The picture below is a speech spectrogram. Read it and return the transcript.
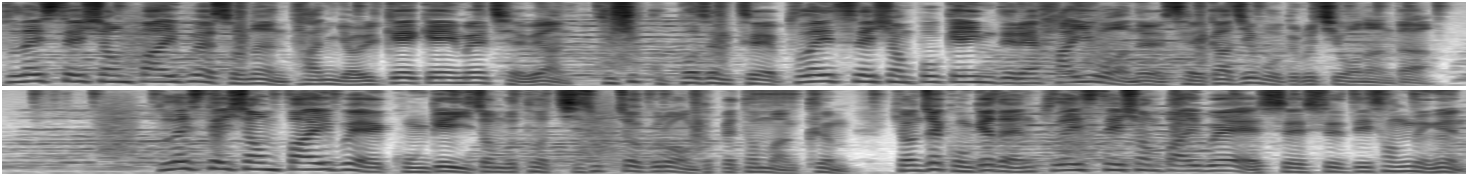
플레이스테이션 5에서는 단 10개 게임을 제외한 99%의 플레이스테이션 4 게임들의 하위 호환을 3가지 모드로 지원한다. 플레이스테이션 5의 공개 이전부터 지속적으로 언급했던 만큼 현재 공개된 플레이스테이션 5의 SSD 성능은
